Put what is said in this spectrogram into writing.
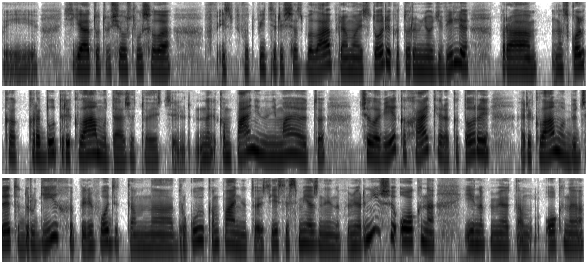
и я тут вообще услышала из вот Питере сейчас была прямо истории, которые меня удивили про насколько крадут рекламу даже, то есть э, компании нанимают человека, хакера, который рекламу бюджета других переводит там на другую компанию. То есть если смежные, например, ниши, окна, и, например, там окна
